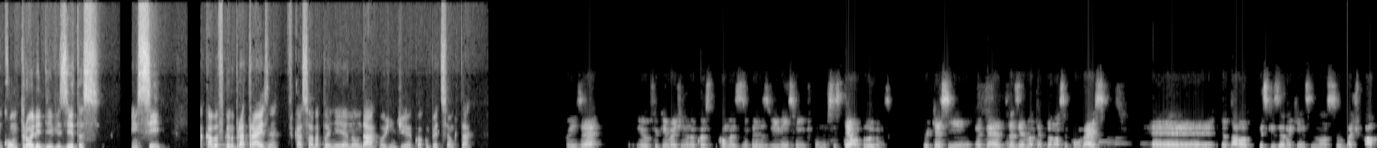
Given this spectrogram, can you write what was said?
um controle de visitas em si, acaba ficando para trás, né? Ficar só na planilha não dá hoje em dia com a competição que está. Pois é. Eu fico imaginando como as empresas vivem assim, tipo um sistema, pelo menos. Porque, assim, até trazendo até para nossa conversa, é, eu estava pesquisando aqui antes do nosso bate-papo.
